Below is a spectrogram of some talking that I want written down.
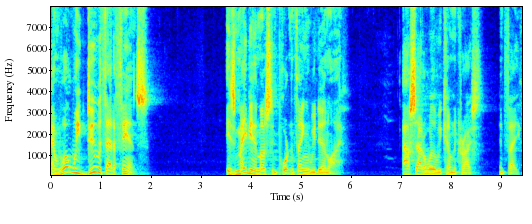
And what we do with that offense is maybe the most important thing we do in life outside of whether we come to Christ in faith.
